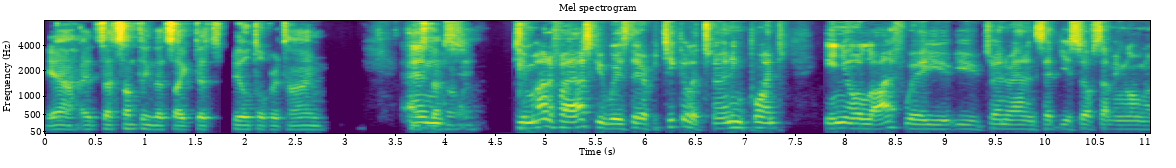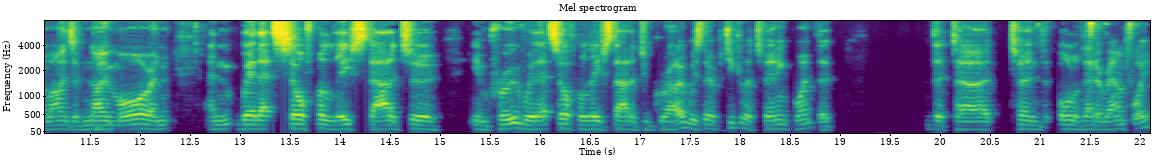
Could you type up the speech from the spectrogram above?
yeah, it's that's something that's like that's built over time. And do you mind if I ask you, was there a particular turning point in your life where you, you turn around and said to yourself something along the lines of no more and, and where that self belief started to improve, where that self belief started to grow? Was there a particular turning point that that uh, turned all of that around for you?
